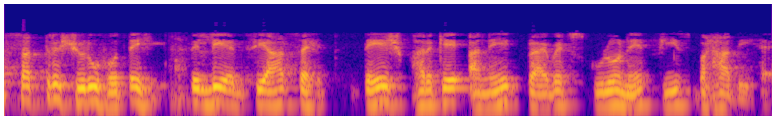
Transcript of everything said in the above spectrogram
सत्र शुरू होते ही दिल्ली एनसीआर सहित देश भर के अनेक प्राइवेट स्कूलों ने फ़ीस बढ़ा दी है।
